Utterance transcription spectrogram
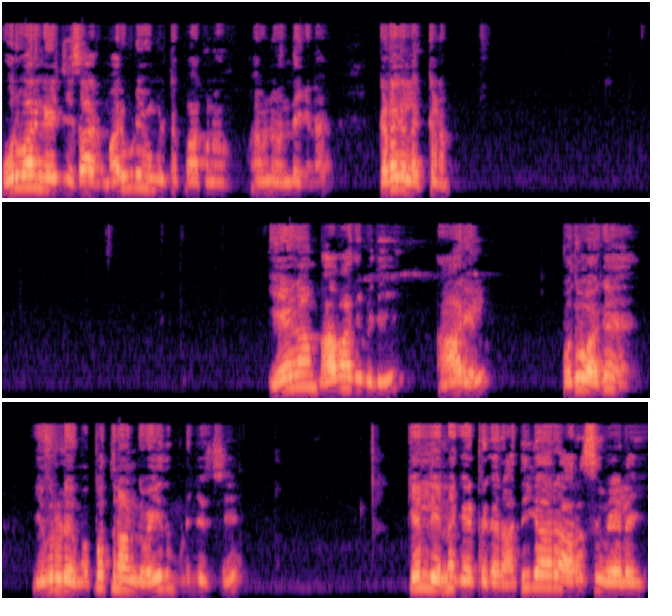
ஒரு வாரம் கழிச்சு சார் மறுபடியும் உங்கள்கிட்ட பார்க்கணும் அப்படின்னு வந்தீங்கன்னா கடக லக்கணம். ஏழாம் பாவாதிபதி ஆறில் பொதுவாக இவருடைய முப்பத்தி நான்கு வயது முடிஞ்சிச்சு கேள்வி என்ன கேட்டிருக்காரு? அதிகார அரசு வேலை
